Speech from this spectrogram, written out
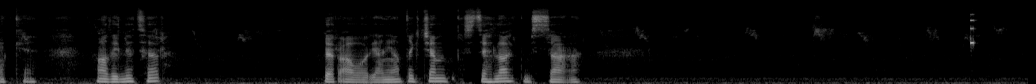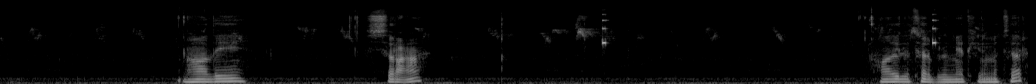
okay هذه liter per hour يعني يعطيك كم استهلاك بالساعة؟ هذه السرعة هذه لتر بالمية كيلومتر.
